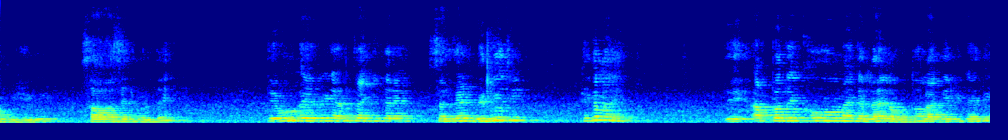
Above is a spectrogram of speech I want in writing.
ਹੁੰਦੀ ਵੀ ਸਾਵਾ ਸੇ ਮਿਲਦੇ। ਤੇ ਉਹਨੂੰ ਫੇਰ ਵੀ ਇਹਨੂੰ ਚਾਹੀਦੀ ਕਰੇ ਸੰਦੇ ਵਿਰਲੀ ਸੀ ਠੀਕ ਹੈ ਨਾ ਤੇ ਆਪਾਂ ਦੇਖੋ, ਮੈਂ ਗੱਲਾਂ ਹੀ ਤੋਂ ਲਾ ਵੀ ਕਹਿੰਦੀ,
